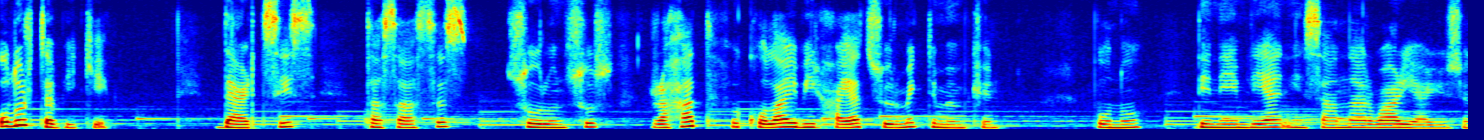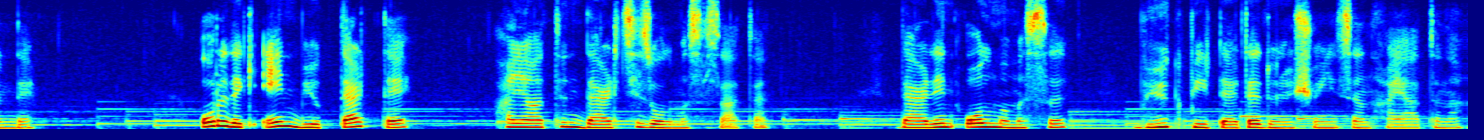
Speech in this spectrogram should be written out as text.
Olur tabii ki. Dertsiz, tasasız, sorunsuz, rahat ve kolay bir hayat sürmek de mümkün. Bunu deneyimleyen insanlar var yeryüzünde. Oradaki en büyük dert de hayatın dertsiz olması zaten. Derdin olmaması büyük bir derde dönüşüyor insanın hayatına.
